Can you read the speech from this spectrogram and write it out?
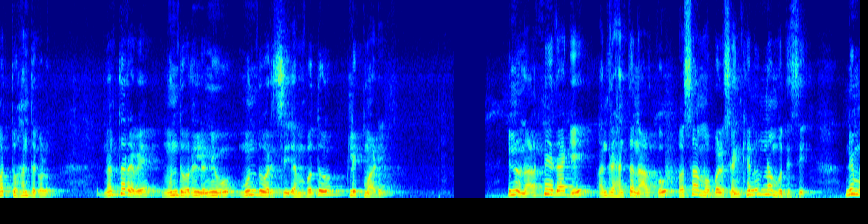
ಮತ್ತು ಹಂತಗಳು. ನಂತರವೇ ಮುಂದುವರಿಯಲು ನೀವು ಮುಂದುವರಿಸಿ ಎಂಬುದು ಕ್ಲಿಕ್ ಮಾಡಿ. ಇನ್ನು ನಾಲ್ಕನೇದಾಗಿ, ಅಂದರೆ ಹಂತ ನಾಲ್ಕು, ಹೊಸ ಮೊಬೈಲ್ ಸಂಖ್ಯೆಯನ್ನು ನಮೂದಿಸಿ. ನಿಮ್ಮ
